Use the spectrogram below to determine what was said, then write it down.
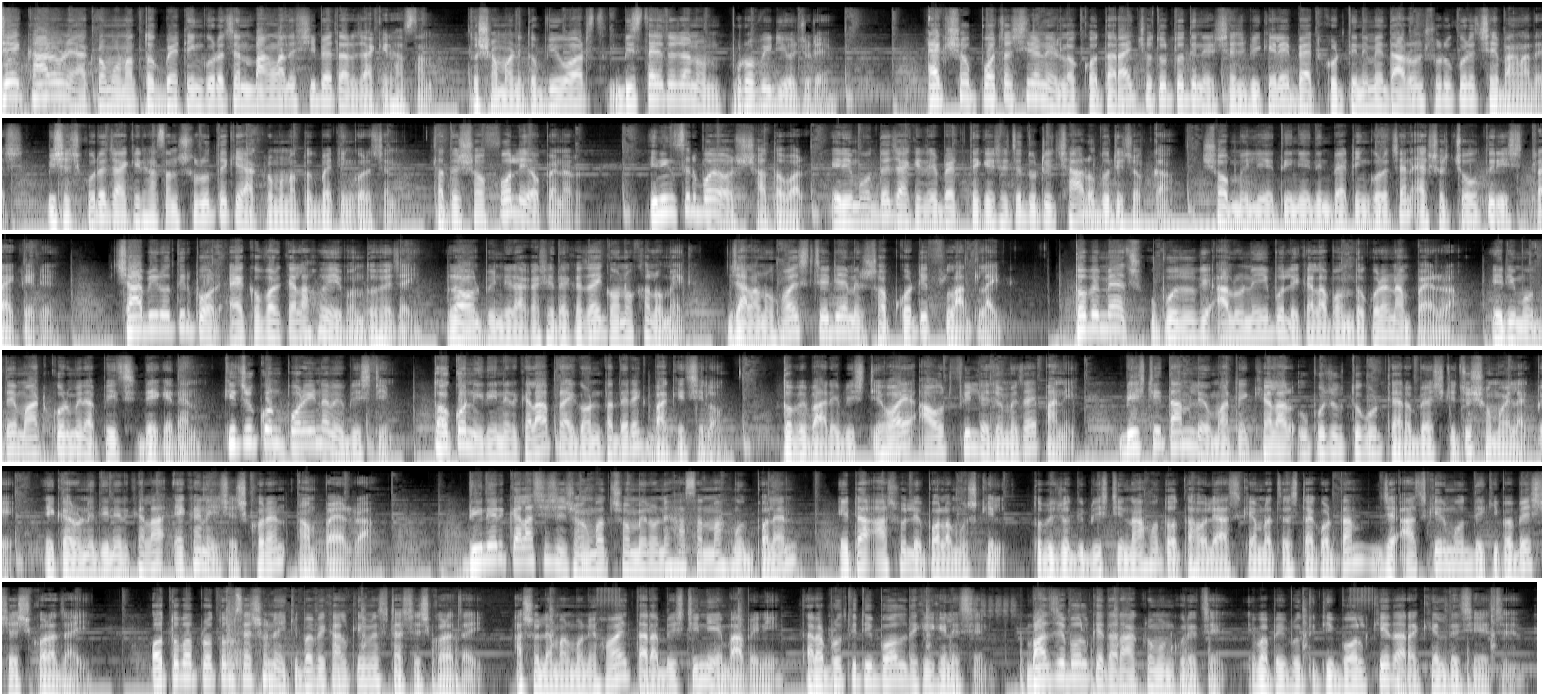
যে কারণে আক্রমণাত্মক ব্যাটিং করেছেন বাংলাদেশি ব্যাটার জাকির হাসান। তো সম্মানিত ভিউয়ার্স বিস্তারিত জানুন পুরো ভিডিও জুড়ে। একশো পঁচাশি রানের লক্ষ্য তারায় চতুর্থ দিনের শেষ বিকেলে ব্যাট করতে নেমে দারুণ শুরু করেছে বাংলাদেশ। বিশেষ করে জাকির হাসান শুরু থেকে আক্রমণাত্মক ব্যাটিং করেছেন তাতে সফল এই ওপেনার ইনিংসের বয়স সাত ওভার। এরই মধ্যে জাকিরের ব্যাট থেকে এসেছে দুটি চার ও দুটি ছক্কা। সব মিলিয়ে তিনি এদিন ব্যাটিং করেছেন একশো চৌত্রিশ স্ট্রাইক রেটে চা বিরতির পর এক ওভার খেলা হয়ে বন্ধ হয়ে যায়। রাওয়ালপিন্ডির আকাশে দেখা যায় ঘনকালো মেঘ। জ্বালানো হয় স্টেডিয়ামের সবকটি ফ্লাড লাইট। তবে ম্যাচ উপযোগী আলো নেই বলে খেলা বন্ধ করেন আম্পায়াররা। এরই মধ্যে মাঠ কর্মীরা পিচ ডেকে দেন। কিছুক্ষণ পরেই নামে বৃষ্টি। তখনই দিনের খেলা প্রায় ঘণ্টা দেড়েক বাকি ছিল। তবে ভারী বৃষ্টি হয়, আউটফিল্ডে জমে যায় পানি। বৃষ্টি থামলেও মাঠে খেলার উপযুক্ত করতে আরও বেশ কিছু সময় লাগবে। এ কারণে দিনের খেলা এখানেই শেষ করেন আম্পায়াররা। দিনের খেলা শেষে সংবাদ সম্মেলনে হাসান মাহমুদ বলেন, এটা আসলে বলা মুশকিল। তবে যদি বৃষ্টি না হতো, তাহলে আজকে আমরা চেষ্টা করতাম যে আজকের মধ্যে কীভাবে শেষ করা যায়। অথবা প্রথম সেশনে কীভাবে কালকে ম্যাচটা শেষ করা যায়। আসলে আমার মনে হয় তারা বৃষ্টি নিয়ে ভাবেনি। তারা প্রতিটি বল দেখে খেলেছে। বাজে বলকে তারা আক্রমণ করেছে। এভাবে প্রতিটি বলকে তারা খেলতে চেয়েছে।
